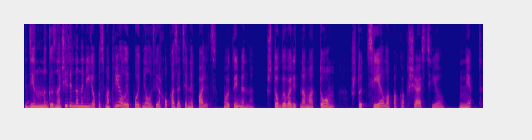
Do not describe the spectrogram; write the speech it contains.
Дин многозначительно на нее посмотрел и поднял вверх указательный палец. «Вот именно. Что говорит нам о том, что тело пока, к счастью, нет».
